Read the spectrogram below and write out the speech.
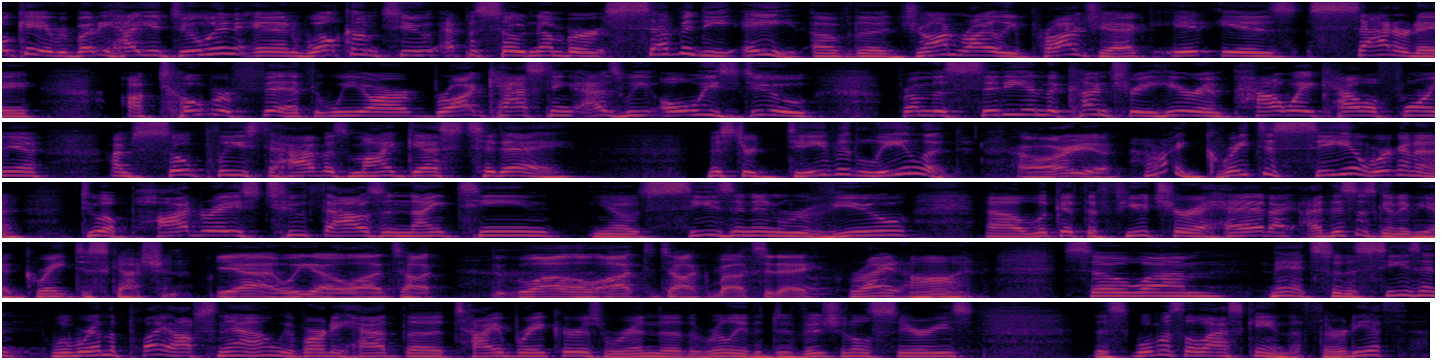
Okay, everybody, how you doing? And welcome to episode number 78 of the John Riley Project. It is Saturday, October 5th. We are broadcasting as we always do from the city and the country here in Poway, California. I'm so pleased to have as my guest today Mr. David Leland. How are you? All right, great to see you. We're gonna do a Padres 2019, you know, season in review. Uh, look at the future ahead. I, I, this is going to be a great discussion. Yeah, we got a lot to talk, a lot, a lot to talk about today. Right on. So, um, man, so the season. Well, we're in the playoffs now. We've already had the tiebreakers. We're in the, the really the divisional series. This. When was the last game? The 30th.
